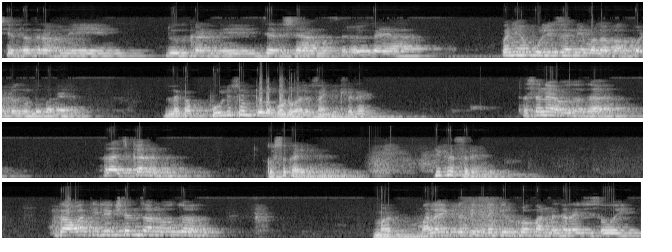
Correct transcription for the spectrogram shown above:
शेतात राबणे दूध काढणे जरशा मसर गया पण ह्या पोलिसांनी मला भाग पडलं गुंड बनायला. लगा पोलिसांनी तुला गुंड व्हायला सांगितलं काय? तसं नाही हो दादा. राजकारण. कसं काय? रे ठीक आहे सर. गावात इलेक्शन चालू होतं. मग? मला इकडे तिकडे किरकोळ भांडणं करायची सवय.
